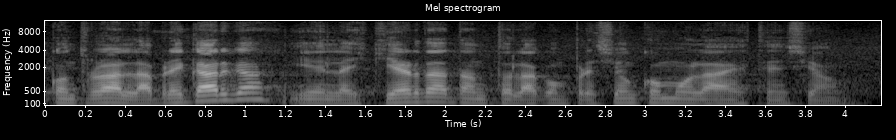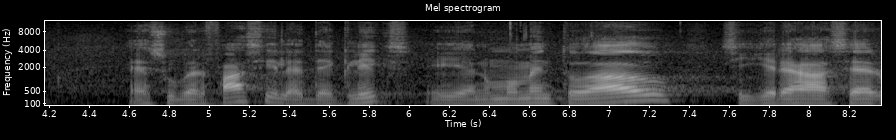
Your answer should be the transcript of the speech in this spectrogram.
controlar la precarga y en la izquierda tanto la compresión como la extensión. Es súper fácil, es de clics y en un momento dado si quieres hacer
